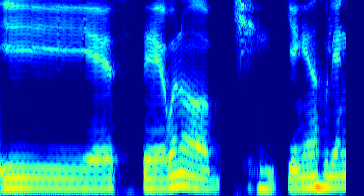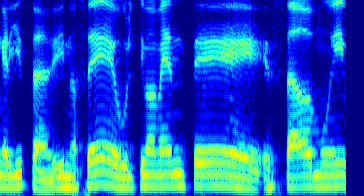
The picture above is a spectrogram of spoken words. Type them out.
Y este, bueno, ¿qui- ¿quién es Julián Garita? Y no sé, últimamente he estado muy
